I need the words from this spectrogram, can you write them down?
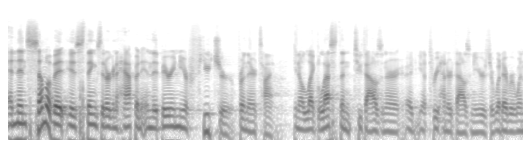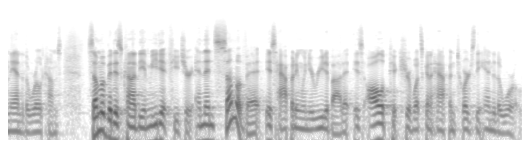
and then some of it is things that are going to happen in the very near future from their time. You know, like less than 2,000 or uh, you know, 300,000 years or whatever when the end of the world comes. Some of it is kind of the immediate future. And then some of it is happening when you read about it, is all a picture of what's going to happen towards the end of the world.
